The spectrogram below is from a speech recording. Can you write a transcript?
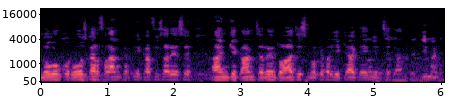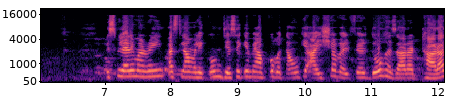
लोगों को रोज़गार फराम करती है। काफ़ी सारे ऐसे इनके काम चल रहे हैं। तो आज इस मौके पर ये क्या कहेंगे, इनसे जानते हैं। जी मैडम। बिस्मिल्लाहिर्रहमानिर्रहीम। अस्सलाम वालेकुम जैसे कि मैं आपको बताऊँ कि आयशा वेलफेयर 2018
